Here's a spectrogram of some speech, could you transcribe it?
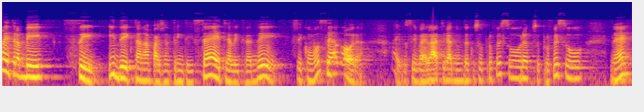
letra B, C e D, que está na página 37, a letra D, sei com você agora. Aí você vai lá tirar dúvida com sua professora, com seu professor, né?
